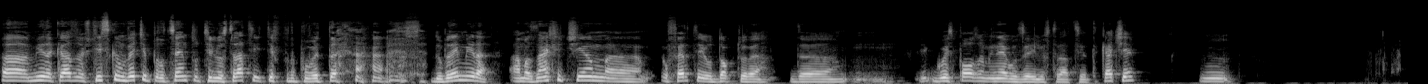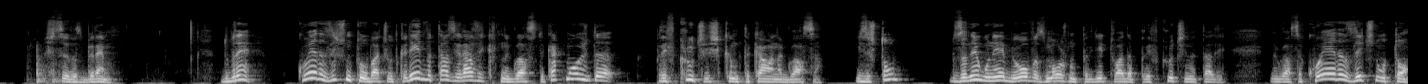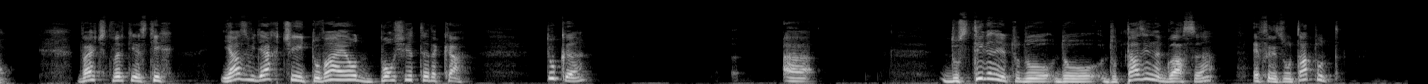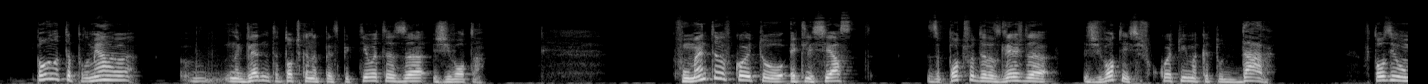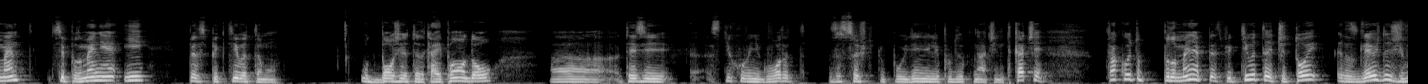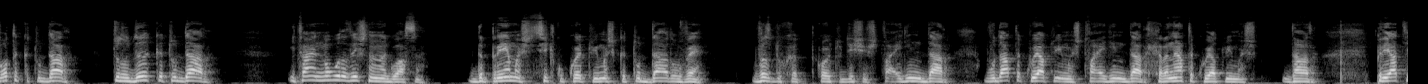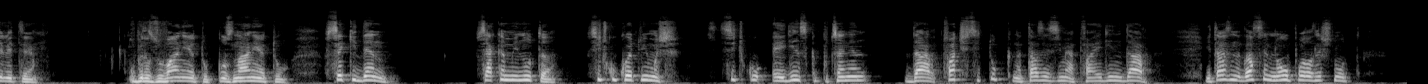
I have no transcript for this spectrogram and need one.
а, Мира казва, ще искам вече процент от иллюстрациите в проповедта. Добре, Мира, ама знаеш ли, че имам а, оферта и от доктора да го използвам и него за иллюстрация. Така че м- ще се разберем. Добре, кое е различното обаче? Откъде идва тази разлика в нагласата? Как можеш да превключиш към такава нагласа? И защо за него не е било възможно преди това да превключи на тази нагласа? Кое е различно то? 24 стих. И аз видях, че и това е от Божията ръка. Тук достигането до, до, до тази нагласа е в резултат от пълната промяна на гледната точка на перспективата за живота. В момента, в който Еклесиаст започва да разглежда живота и всичко, което има като дар, в този момент се променя и перспективата му от Божията ръка. И по-надолу тези стихове ни говорят за същото по един или по друг начин. Така че това, което променя перспективата е, че той разглежда живота като дар, труда като дар. И това е много различна нагласа. Да приемаш всичко, което имаш като дарове. Въздухът, който дишаш, това е един дар. Водата, която имаш, това е един дар. Храната, която имаш, дар. Приятелите, образованието, познанието, всеки ден, всяка минута, всичко, което имаш, всичко е един скъпоценен дар. Това, че си тук, на тази земя, това е един дар. И тази нагласа е много по-различна от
